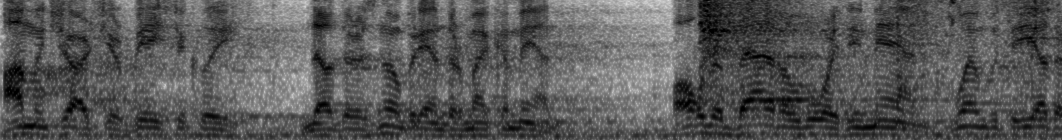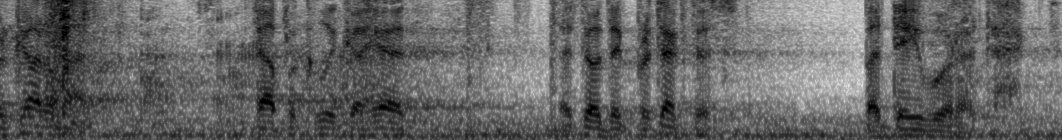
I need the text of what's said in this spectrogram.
I'm in charge here, basically. No, there's nobody under my command. All the battle-worthy men went with the other caravan. Half a click ahead. I thought they'd protect us. But they were attacked.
